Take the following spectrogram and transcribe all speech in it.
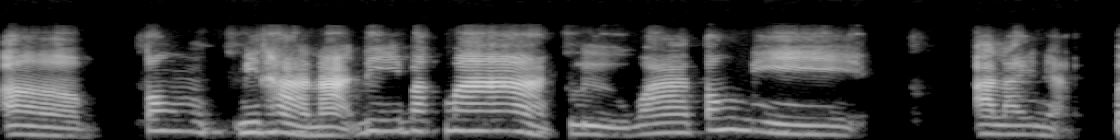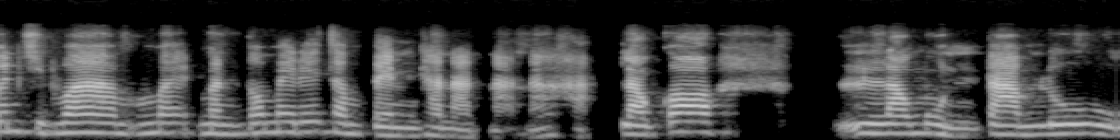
เอ่อ ต้องมีฐานะดีมากๆ หรือว่าต้องมีอะไรเนี่ย เปิ้ลคิดว่าไม่มันก็ไม่ได้จำเป็นขนาดนั้นนะคะแล้วก็เราหมุนตามลูก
